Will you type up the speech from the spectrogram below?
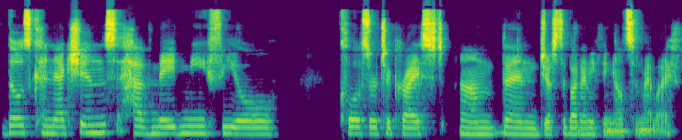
those connections have made me feel closer to Christ um, than just about anything else in my life.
